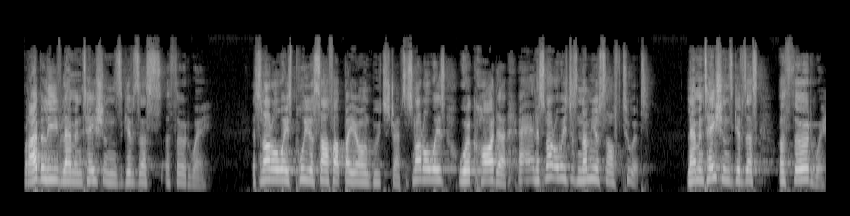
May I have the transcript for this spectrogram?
But I believe Lamentations gives us a third way. It's not always pull yourself up by your own bootstraps. It's not always work harder. And it's not always just numb yourself to it. Lamentations gives us a third way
